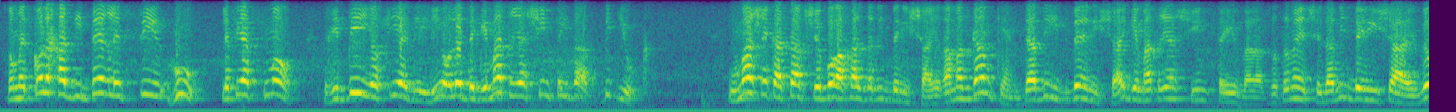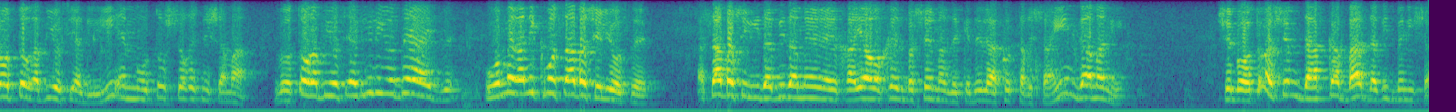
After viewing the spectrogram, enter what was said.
זאת אומרת, כל אחד דיבר לפי הוא, לפי עצמו. ריבי יוסי הגלילי עולה בגמטריה ש"פ"ו, בדיוק. ומה שכתב שבו אחז דוד בן ישי רמז גם כן, דוד בן ישי גמטריה ש"פ"ו. זאת אומרת שדוד בן ישי ואותו רבי יוסי הגלילי הם מאותו שורש נשמה, ואותו רבי יוסי הגלילי יודע את זה. הוא אומר, אני כמו סבא שלי עושה. הסבא שלי דוד המלך היה אוחז בשם הזה כדי להכות את הרשעים, גם אני. שבאותו השם דווקא בא דוד בן ישי.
